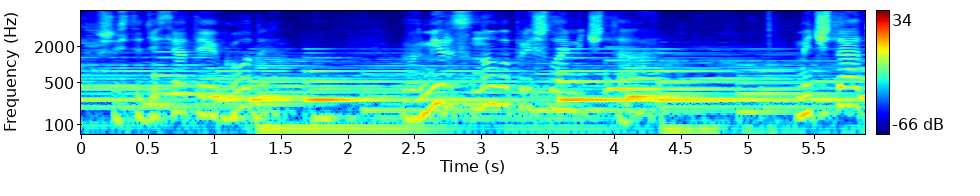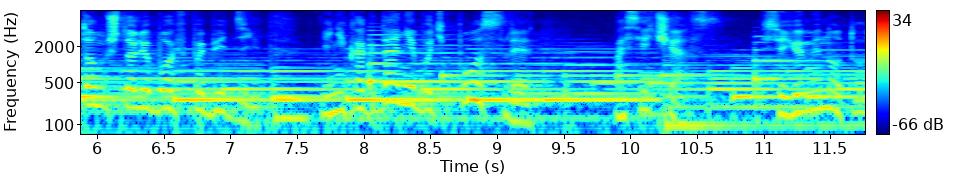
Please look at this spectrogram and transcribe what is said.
В 60-е годы в мир снова пришла мечта. Мечта о том, что любовь победит. И не когда-нибудь после, а сейчас, сию минуту.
